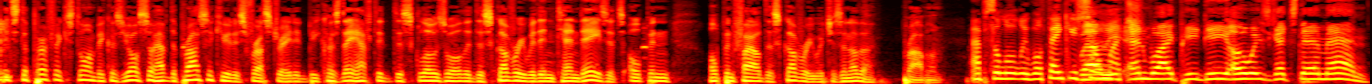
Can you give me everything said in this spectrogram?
it's the perfect storm because you also have the prosecutors frustrated because they have to disclose all the discovery within 10 days. It's open open file discovery, which is another problem. Absolutely. Well, thank you well, so much. NYPD always gets their man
